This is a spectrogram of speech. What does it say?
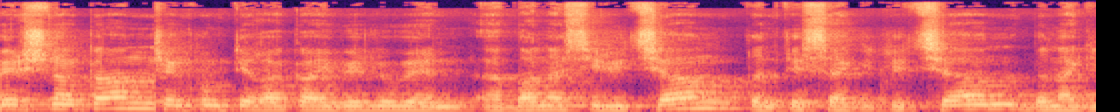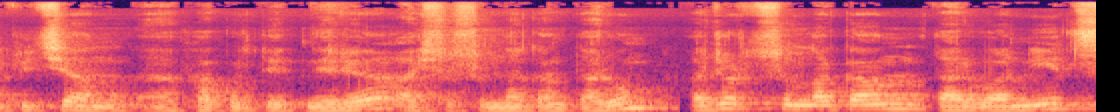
Վերջնական շենքում տեղակայվելու են բանասիրության, տնտեսագիտության, բնագիտության ֆակուլտետները այս ուսումնական տարում։ Հաջորդ ուսումնական տարվանից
